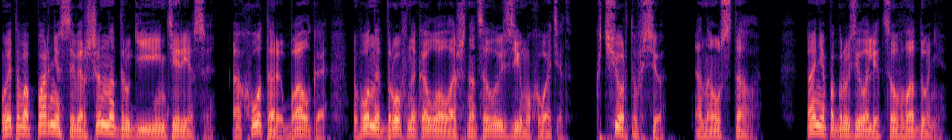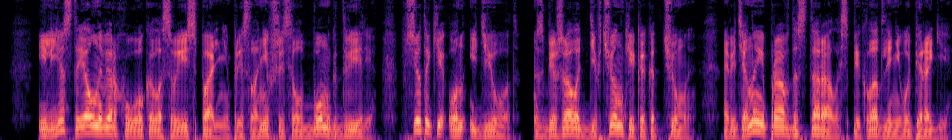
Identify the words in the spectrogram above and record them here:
У этого парня совершенно другие интересы. Охота, рыбалка, вон и дров наколол, аж на целую зиму хватит. К черту все. Она устала. Аня погрузила лицо в ладони. Илья стоял наверху, около своей спальни, прислонившись лбом к двери. Все-таки он идиот. Сбежал от девчонки, как от чумы. А ведь она и правда старалась, пекла для него пироги.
